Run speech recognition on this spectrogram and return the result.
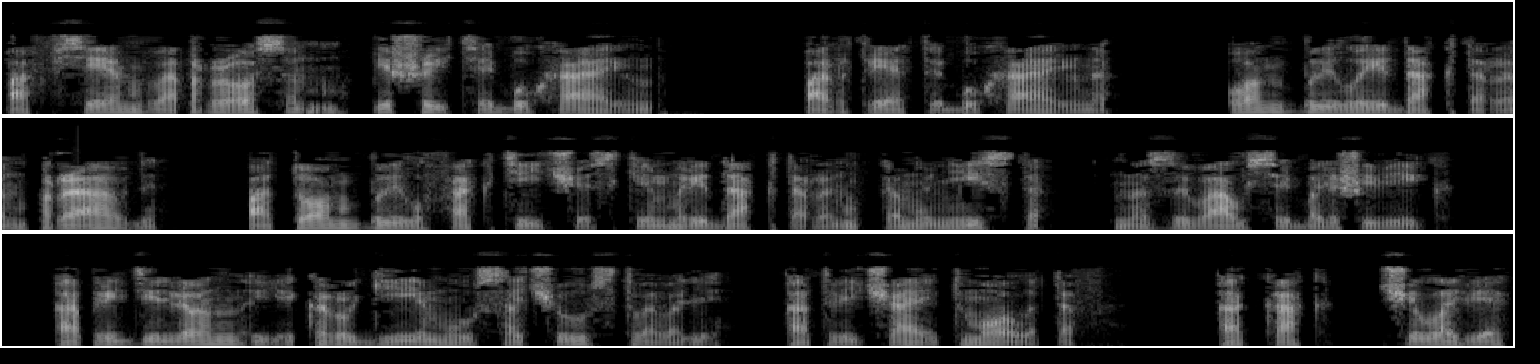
по всем вопросам пишите Бухарин. Портреты Бухарина. Он был редактором «Правды», потом был фактическим редактором «Коммуниста», назывался большевик. Определенные круги ему сочувствовали, отвечает Молотов. А как, человек,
